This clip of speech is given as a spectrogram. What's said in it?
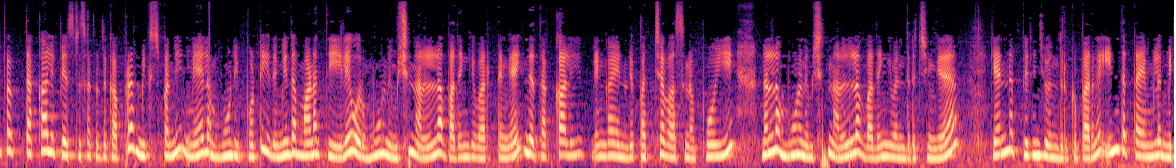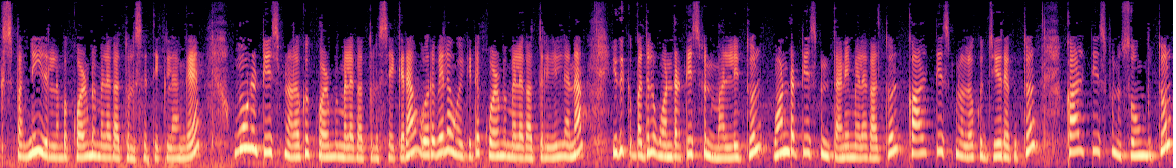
இப்போ தக்காளி பேஸ்ட்டு சேர்த்ததுக்கப்புறம் மிக்ஸ் பண்ணி மேலே மூடி போட்டு இது மிதமான தீயிலே ஒரு மூணு நிமிஷம் நல்லா வதங்கி வரட்டுங்க. இந்த தக்காளி வெங்காயனுடைய பச்சை வாசனை போய் நல்லா மூணு நிமிஷம் நல்லா வதங்கி வந்துருச்சுங்க. எண்ணெய் பிரிஞ்சு வந்திருக்கு பாருங்கள் இந்த டைமில் மிக்ஸ் பண்ணி இதில் நம்ம குழம்பு மிளகாத்தூள் சேர்த்திக்கலாங்க. மூணு டீஸ்பூன் அளவுக்கு குழம்பு மிளகாத்தூள் சேர்க்குறேன். ஒருவேளை உங்ககிட்ட குழம்பு மிளகாத்தூள் இல்லைன்னா இதுக்கு பதில் ஒன்றரை டீஸ்பூன் மல்லித்தூள் ஒன்றரை டீஸ்பூன் தனி மிளகாத்தூள் கால் டீஸ்பூன் அளவுக்கு ஜீரகத்தூள் கால் டீஸ்பூன் சோம்புத்தூள்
